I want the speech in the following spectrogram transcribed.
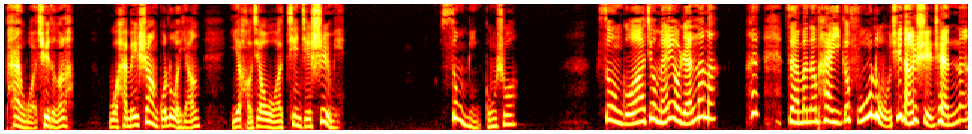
派我去得了。”我还没上过洛阳，也好叫我见见世面。宋敏公说：“宋国就没有人了吗？哼，怎么能派一个俘虏去当使臣呢？”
